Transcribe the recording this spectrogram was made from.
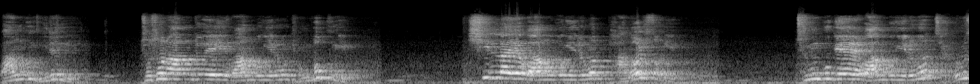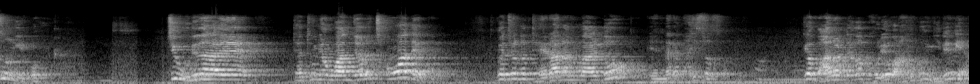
왕궁 이름이 조선 왕조의 이 왕궁 이름은 경복궁이고 신라의 왕궁 이름은 반월성이고 중국의 왕궁 이름은 자금성이고 지금 우리나라의 대통령 관저는 청와대고 그것처럼 대라는 말도 옛날에 많이 썼어. 그러니까 때가 고려 왕궁 이름이야.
